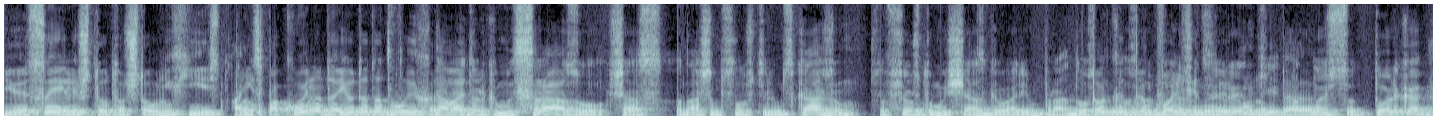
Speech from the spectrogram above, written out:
USA или что-то, что у них есть, они спокойно дают этот выход. Давай только мы сразу сейчас нашим слушателям скажем, что все, что мы сейчас говорим про доступ только на рынки, да. относится только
